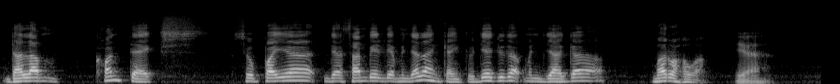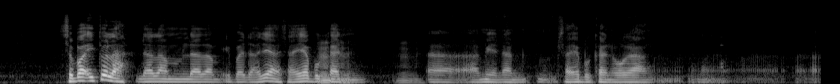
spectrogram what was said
dalam konteks supaya dia sambil dia menjalankan itu dia juga menjaga maruah orang. Ya. Sebab itulah dalam dalam ibadah dia saya bukan Hmm. uh, I mean, um, saya bukan orang uh,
